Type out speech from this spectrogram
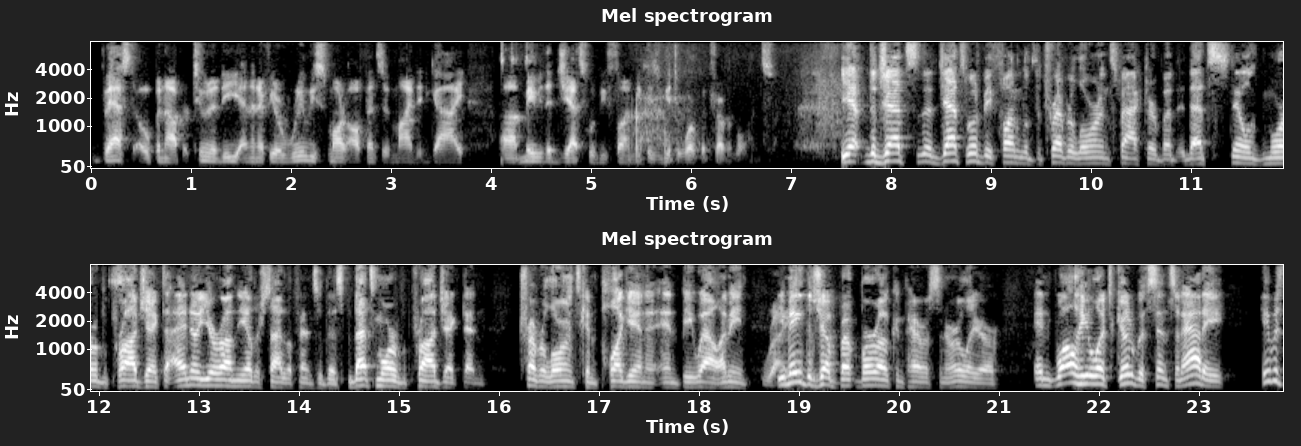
best open opportunity. And then if you're a really smart offensive minded guy, uh, maybe the Jets would be fun because you get to work with Trevor Lawrence. Yeah, the Jets. The Jets would be fun with the Trevor Lawrence factor, but that's still more of a project. I know you're on the other side of the fence with this, but that's more of a project than Trevor Lawrence can plug in and, and be well. I mean, Right. you made the Joe Bur- Burrow comparison earlier, and while he looked good with Cincinnati, he was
